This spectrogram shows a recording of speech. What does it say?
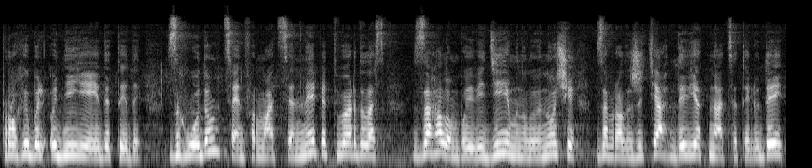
про гибель однієї дитини. Згодом ця інформація не підтвердилась. Загалом бойові дії минулої ночі забрали життя 19 людей.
